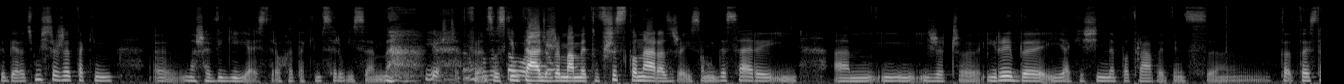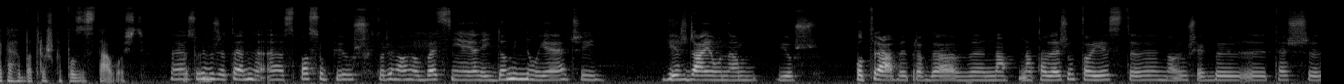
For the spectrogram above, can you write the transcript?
wybierać. Myślę, że takim nasza Wigilia jest trochę takim serwisem Jeszcze, tak, francuskim. Tak, że mamy tu wszystko naraz, że i są i desery, i, um, i, i, rzeczy, i ryby, i jakieś inne potrawy, więc um, to, to jest taka chyba troszkę pozostałość. No ja rozumiem, że ten e, sposób już, który mamy obecnie, dominuje, czyli wjeżdżają nam już potrawy, prawda, na, na talerzu, to jest e, no, już jakby e, też e,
